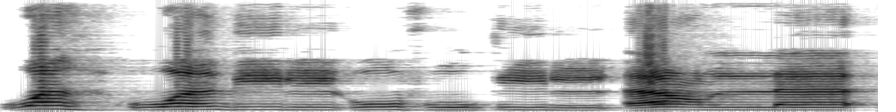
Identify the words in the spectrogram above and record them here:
وهو بالافق الاعلى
